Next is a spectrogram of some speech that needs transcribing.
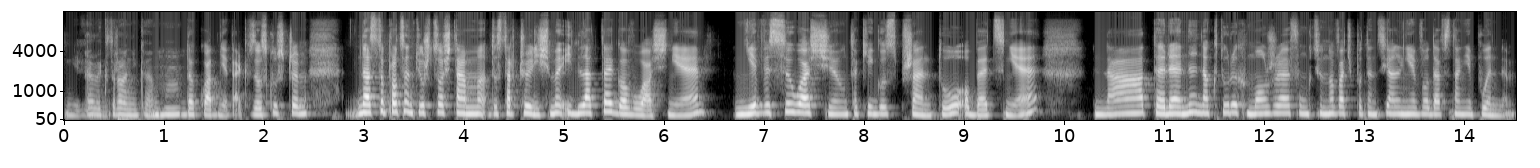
wiem, elektronikę. Mhm. Dokładnie tak. W związku z czym na 100% już coś tam dostarczyliśmy i dlatego właśnie nie wysyła się takiego sprzętu obecnie na tereny, na których może funkcjonować potencjalnie woda w stanie płynnym.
